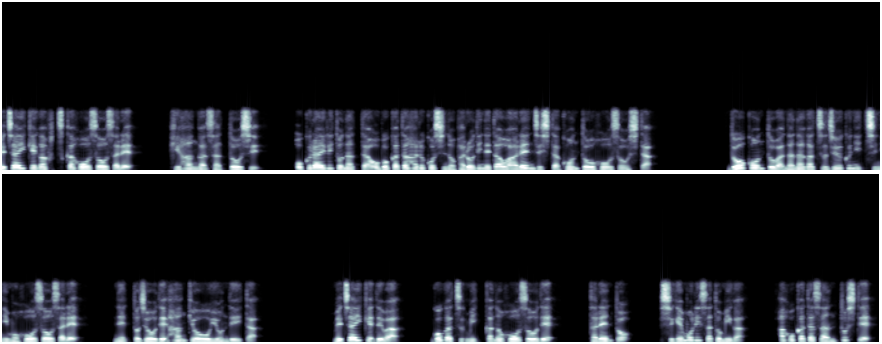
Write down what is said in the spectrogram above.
めちゃイケが2日放送され、批判が殺到し、お蔵入りとなったおぼかた春子氏のパロディネタをアレンジしたコントを放送した。同コントは7月19日にも放送され、ネット上で反響を呼んでいた。めちゃイケでは、5月3日の放送で、タレント、重森さとみが、アホ方さんとして、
